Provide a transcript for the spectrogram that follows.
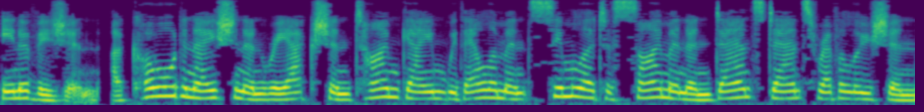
Innovision, a coordination and reaction time game with elements similar to Simon and Dance Dance Revolution.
